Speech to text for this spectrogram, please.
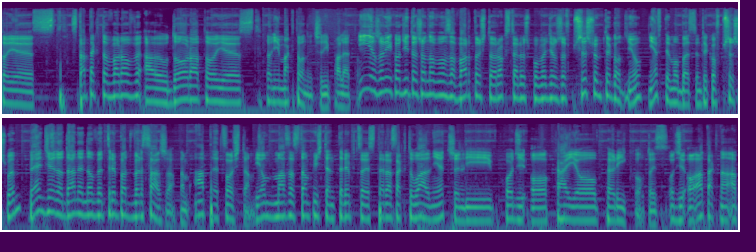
to jest statek towarowy, a Eudora to jest to nie Maktony, czyli paleto. I jeżeli chodzi też o nową zawartość, to Rockstar już powiedział, że w przyszłym tygodniu, nie w tym obecnym, tylko w przyszłym, będzie dodany nowy tryb adwersarza. Tam AT coś tam. I on ma zastąpić ten tryb, co jest teraz aktualnie, czyli chodzi o Kajo Perico. To jest, chodzi o atak na,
